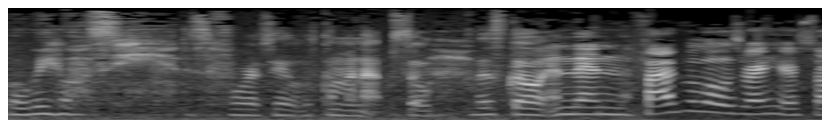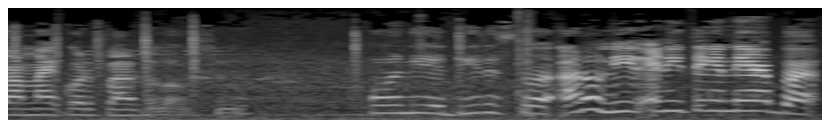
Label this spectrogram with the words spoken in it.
But we gonna see. The Sephora sale is coming up. So let's go. And then Five Below is right here, so I might go to Five Below too. Or the Adidas store. I don't need anything in there, but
